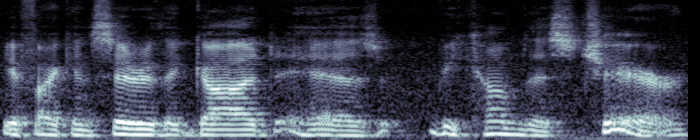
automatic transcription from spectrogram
if I consider that God has become this chair,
